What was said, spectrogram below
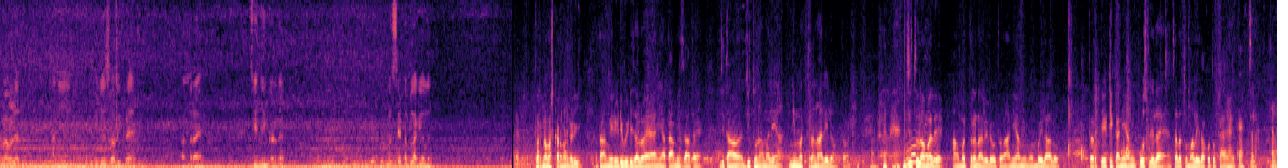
थोड्या वेळात. आणि विजय इकडे अंदर आहे. चेंजिंग करत आहे पूर्ण सेटअप लागलेलं. आहे तर नमस्कार मंडळी. आता आम्ही रेडी बेडी झालो आहे आणि आता आम्ही जात आहे. जिथं जिथून आम्हाला निमंत्रण आलेलं होतं. जिथून आम्हाला आमंत्रण आलेलं होतं आणि आम्ही मुंबईला आलो. तर ते ठिकाणी आम्ही पोचलेलो आहे. चला तुम्हालाही दाखवतो काय आहे ते. चला. चला.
